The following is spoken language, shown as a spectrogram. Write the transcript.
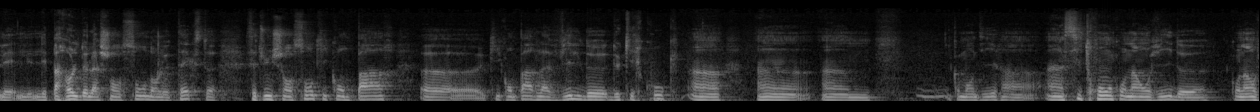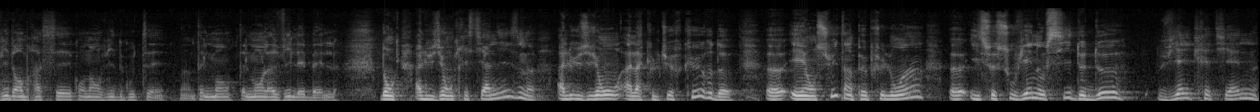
les, paroles de la chanson dans le texte. C'est une chanson qui compare, euh, qui compare la ville de, Kirkuk à un, comment dire, un, citron qu'on a envie de qu'on a envie d'embrasser, qu'on a envie de goûter, hein, tellement, tellement la ville est belle. Donc, allusion au christianisme, allusion à la culture kurde, euh, et ensuite, un peu plus loin, euh, ils se souviennent aussi de deux vieilles chrétiennes,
